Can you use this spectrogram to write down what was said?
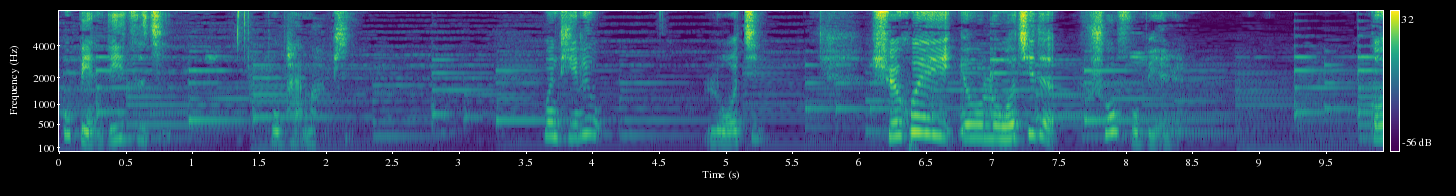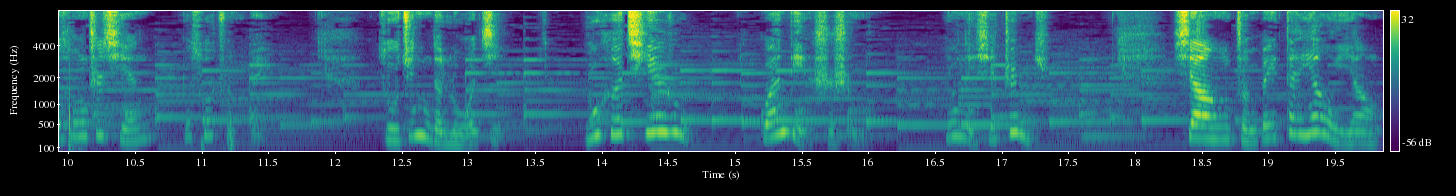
不贬低自己，不拍马屁。问题六：逻辑，学会有逻辑的说服别人。沟通之前有所准备，组织你的逻辑，如何切入，观点是什么，有哪些证据，像准备弹药一样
